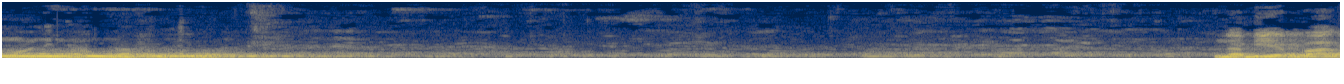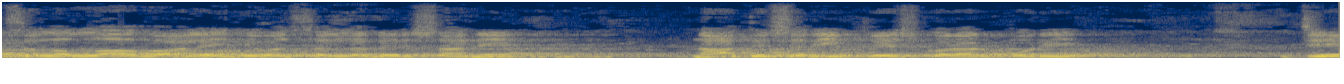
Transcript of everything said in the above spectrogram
আসসালামু আলাইকুম রহমতুল্লাহ। নবী পাক সাল্লাহ আলহি ওয়াসাল্লামের শানে নাতে শরীফ পেশ করার পরে যে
